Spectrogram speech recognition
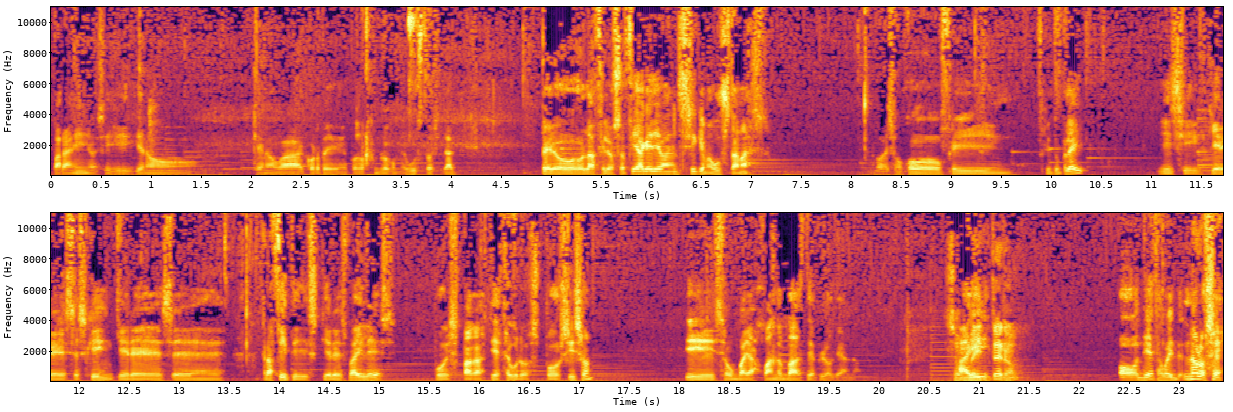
para niños y que no, que no va acorde, por ejemplo, con mis gustos y tal. Pero la filosofía que llevan sí que me gusta más. Bueno, es un juego free, free to play y si quieres skin, quieres eh, grafitis, quieres bailes, pues pagas 10 euros por season y según vayas jugando vas desbloqueando. Son Ahí- 20, ¿no? O 10 o 20, no lo sé,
